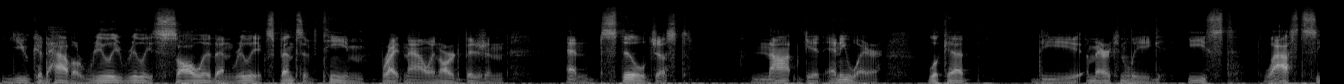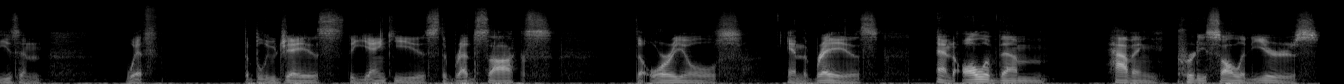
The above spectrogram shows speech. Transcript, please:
you could have a really, really solid and really expensive team right now in our division and still just not get anywhere. Look at the American League East last season with the Blue Jays, the Yankees, the Red Sox, the Orioles, and the Rays, and all of them having pretty solid years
